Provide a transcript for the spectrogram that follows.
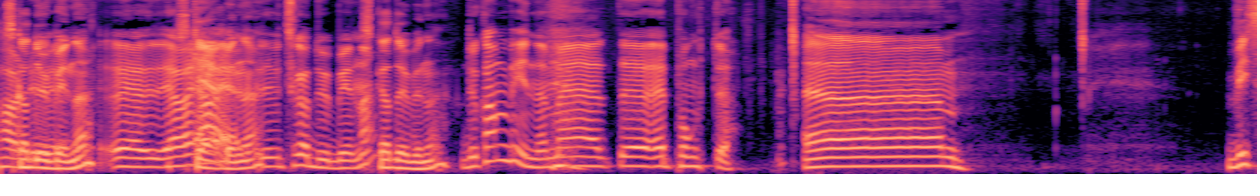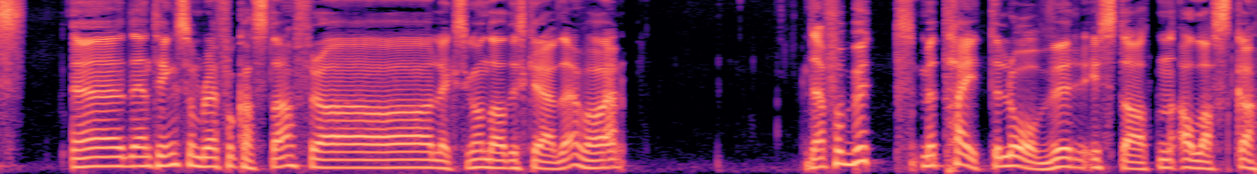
Har Skal du begynne? Ja, Skal jeg begynne? Skal du begynne? Skal du begynne? Du kan begynne med et, et punkt, du. Eh, hvis uh, det er en ting som ble forkasta fra leksikon da de skrev det, var Ja. Det er forbudt med teite lover i staten Alaska.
